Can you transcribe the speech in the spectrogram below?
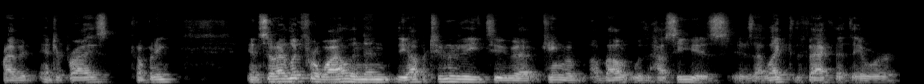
private enterprise company. And so I looked for a while, and then the opportunity to uh, came about with Hussey is is I liked the fact that they were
